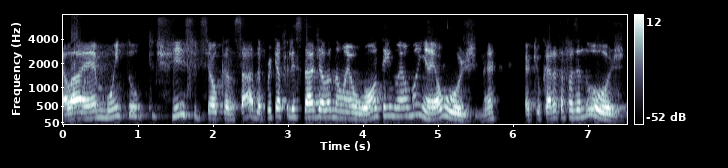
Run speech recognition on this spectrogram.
ela é muito difícil de ser alcançada, porque a felicidade ela não é o ontem, não é o amanhã, é o hoje, né? É o que o cara está fazendo hoje.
